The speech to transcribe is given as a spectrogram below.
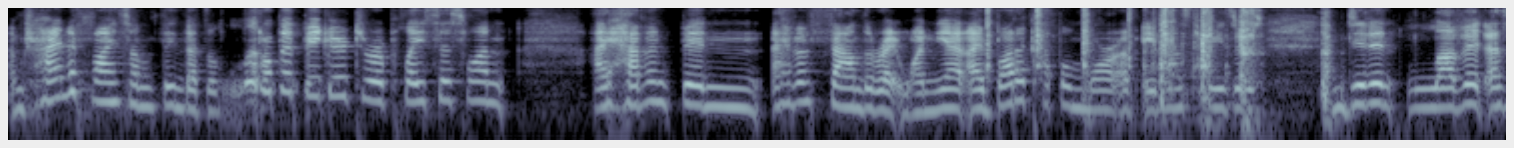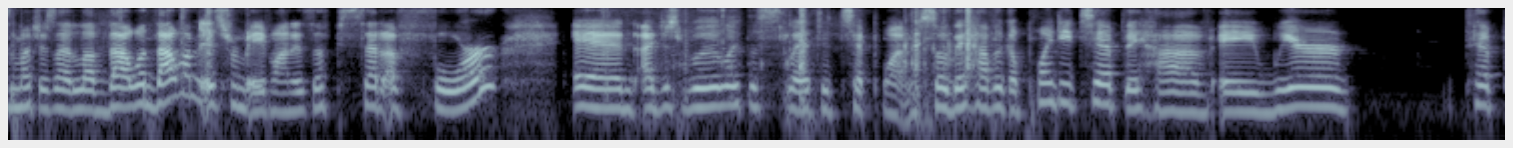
I'm trying to find something that's a little bit bigger to replace this one. I haven't been, I haven't found the right one yet. I bought a couple more of Avon's tweezers. Didn't love it as much as I love that one. That one is from Avon. It's a set of four. And I just really like the slanted tip one. So they have like a pointy tip. They have a weird tip,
